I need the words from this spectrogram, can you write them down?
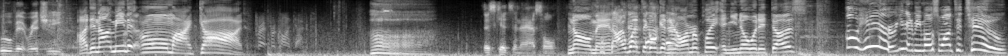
Move it, Richie. I did not mean that. Oh my god. Oh. This kid's an asshole. No, man. I went to go get an armor plate, and you know what it does? Oh, here. You're going to be most wanted, too.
